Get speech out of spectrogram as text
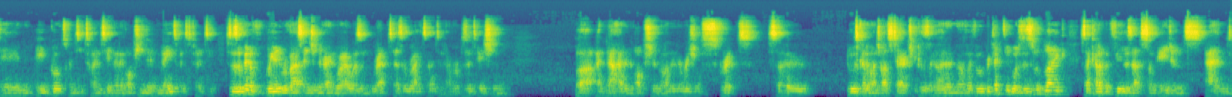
in April 2020 and then it optioned it in May 2020. So there's a bit of weird reverse engineering where I wasn't repped as a writer, I didn't have representation, but I now had an option on an original script. So it was kind of uncharted territory because like, oh, I don't know if I feel protected. What does this look like? So I kind of put feelers out to some agents, and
